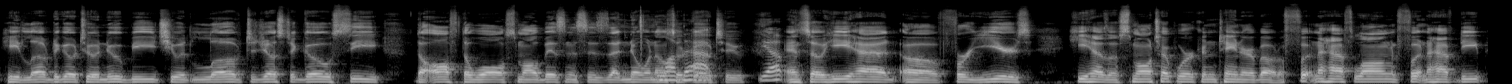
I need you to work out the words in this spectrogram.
He loved to go to a new beach. He would love to just to go see the off the wall small businesses that no one else Love would go to. Yep. And so he had uh, for years he has a small Tupperware container about a foot and a half long and foot and a half deep,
